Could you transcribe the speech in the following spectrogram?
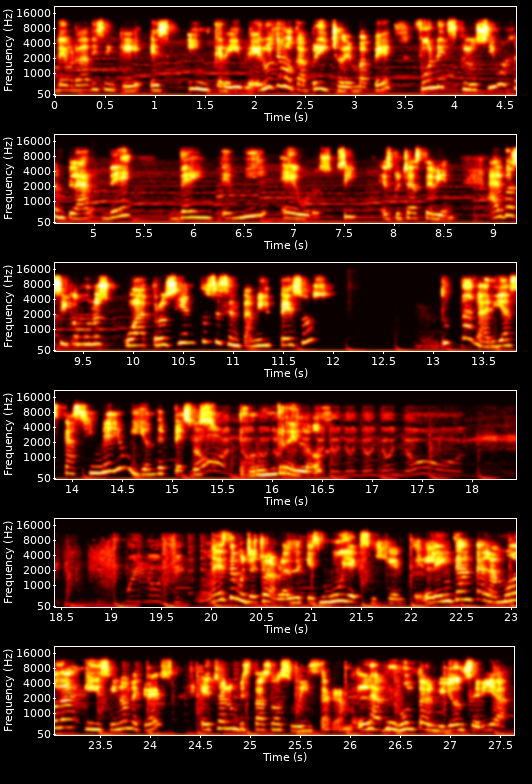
de verdad dicen que es increíble. El último capricho de Mbappé fue un exclusivo ejemplar de 20 mil euros. Sí, escuchaste bien. Algo así como unos 460 mil pesos ¿tú pagarías casi medio millón de pesos por un reloj? Bueno, sí. Este muchacho la verdad es que es muy exigente, le encanta la moda y si no me crees, échale un vistazo a su Instagram. La pregunta del millón sería,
